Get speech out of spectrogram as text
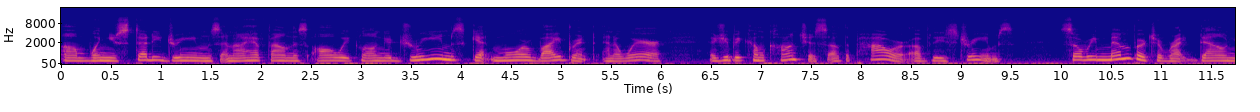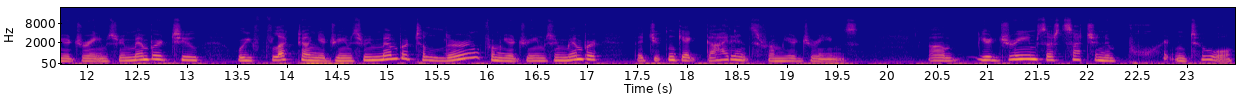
um, when you study dreams, and I have found this all week long, your dreams get more vibrant and aware as you become conscious of the power of these dreams. So remember to write down your dreams. Remember to reflect on your dreams. Remember to learn from your dreams. Remember that you can get guidance from your dreams. Um, your dreams are such an important tool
